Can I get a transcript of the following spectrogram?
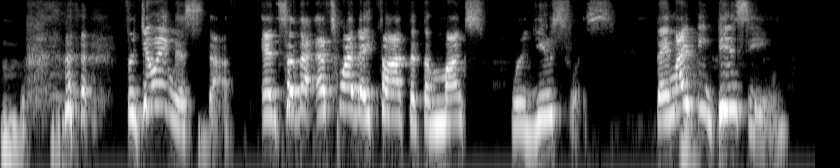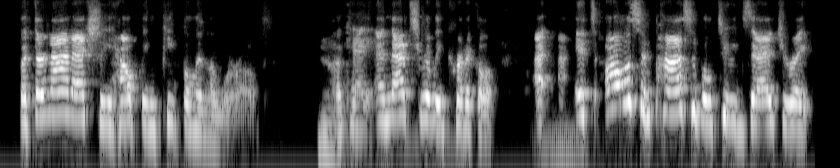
for doing this stuff? And so that, that's why they thought that the monks were useless. They might be busy, but they're not actually helping people in the world. Yeah. Okay. And that's really critical. I, it's almost impossible to exaggerate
